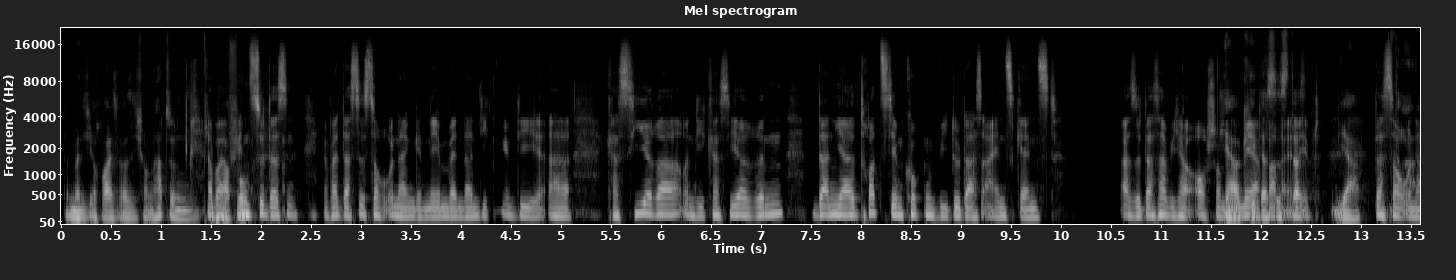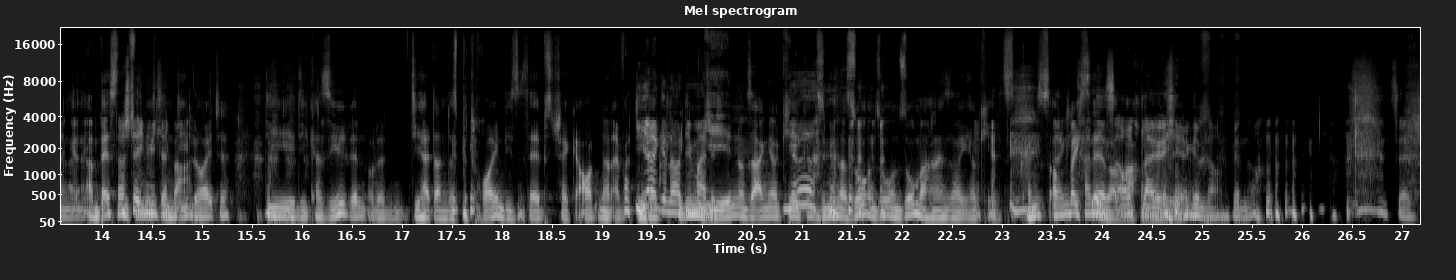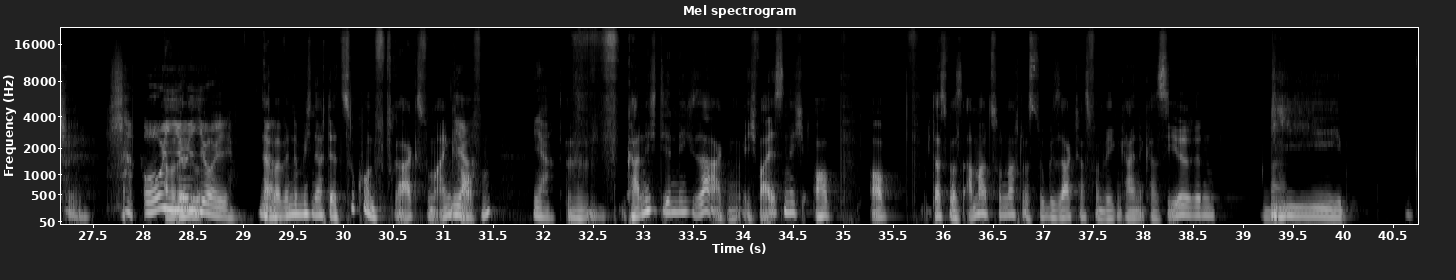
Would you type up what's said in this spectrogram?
damit ich auch weiß, was ich schon hatte. Aber findest du das, weil das ist doch unangenehm, wenn dann die, die äh, Kassierer und die Kassiererinnen dann ja trotzdem gucken, wie du das einscannst. Also das habe ich ja auch schon ja, okay, mehrfach das erlebt. Das, ja. Das ist auch unangenehm. Am besten stelle ich mich dann die an. Leute, die die Kassiererin oder die halt dann das betreuen, diesen Selbstcheckout und dann einfach direkt ja, genau, hingehen und sagen, okay, ja. Sie müssen das so und so und so machen. Dann sage ich, okay, das können Sie es auch dann gleich kann selber auch machen. Gleich, ja, genau, genau. Sehr schön. Uiuiui. Aber, aber wenn du mich nach der Zukunft fragst vom Einkaufen, ja. kann ich dir nicht sagen. Ich weiß nicht, ob, ob das, was Amazon macht, was du gesagt hast, von wegen keine Kassiererin, die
